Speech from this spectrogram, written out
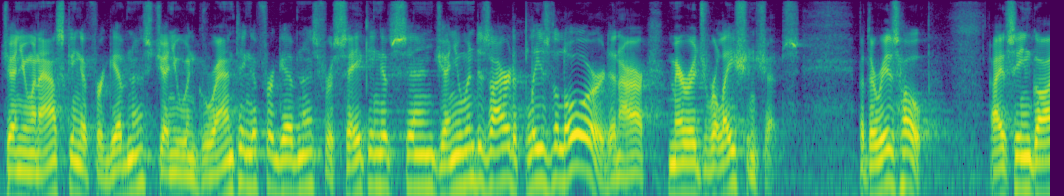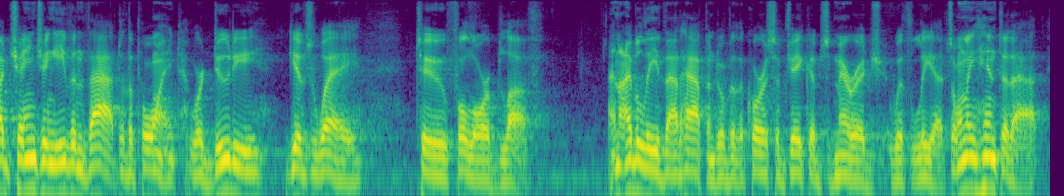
genuine asking of forgiveness, genuine granting of forgiveness, forsaking of sin, genuine desire to please the Lord in our marriage relationships. But there is hope. I've seen God changing even that to the point where duty gives way to full orbed love. And I believe that happened over the course of Jacob's marriage with Leah. It's only hinted at,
